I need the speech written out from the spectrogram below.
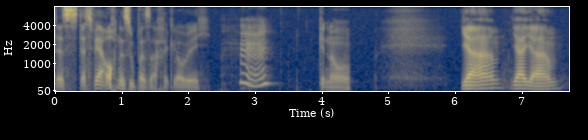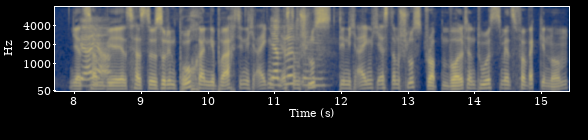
Das, das wäre auch eine super Sache, glaube ich. Hm. Genau. Ja, ja, ja. Jetzt Ja, haben ja. wir, jetzt hast du so den Bruch reingebracht, den ich eigentlich Ja, erst am Schluss, den ich eigentlich erst am Schluss droppen wollte und du hast es mir jetzt vorweggenommen.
